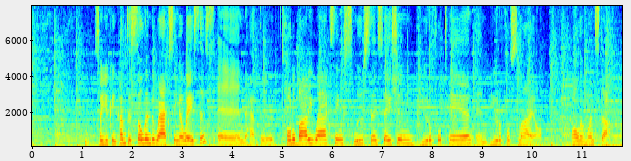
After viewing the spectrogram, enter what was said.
So you can come to Solinda Waxing Oasis and have the total body waxing, smooth sensation, beautiful tan, and beautiful smile all in one stop.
